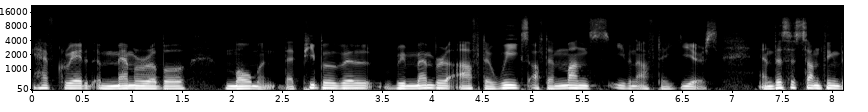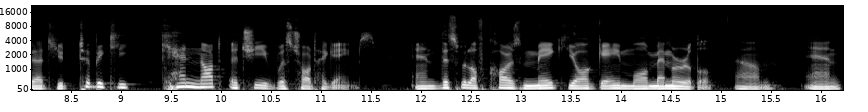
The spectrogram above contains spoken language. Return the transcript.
have created a memorable moment that people will remember after weeks, after months, even after years. And this is something that you typically cannot achieve with shorter games. And this will, of course, make your game more memorable. Um, and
